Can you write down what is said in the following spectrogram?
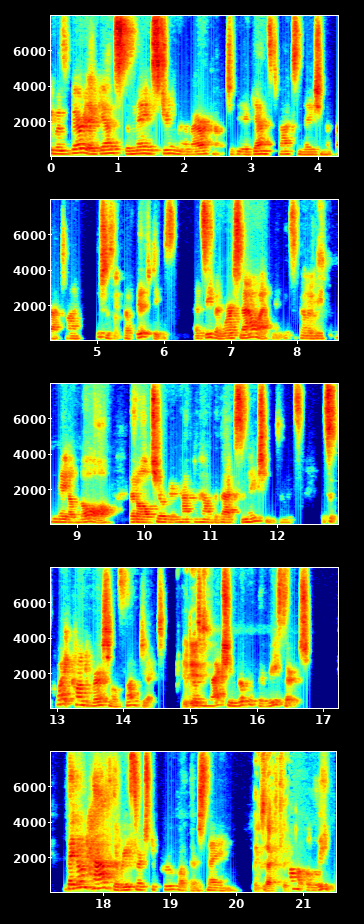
it was very against the mainstream in America to be against vaccination at that time. This is the 50s. It's even worse now, I think. It's going to Yes. be made a law that all children have to have the vaccinations. And it's it's a quite controversial subject It because is. when you actually look at the research, they don't have the research to prove what they're saying Exactly. from a belief.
